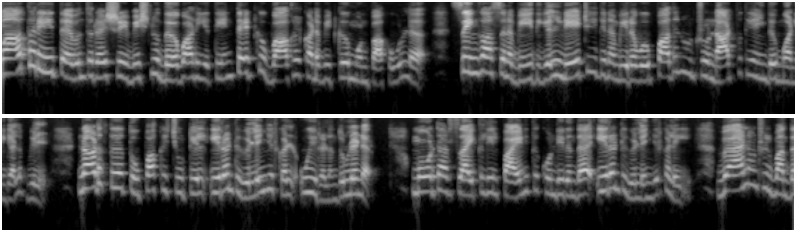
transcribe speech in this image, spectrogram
மாத்தரை தெவந்தர ஸ்ரீ விஷ்ணு தேவாலயத்தின் தெற்கு வாகல் கடவிற்கு முன்பாக உள்ள சிங்காசன வீதியில் நேற்றைய தினம் இரவு பதினொன்று நாற்பத்தி ஐந்து மணியளவில் நடந்த துப்பாக்கிச் சூட்டில் இரண்டு இளைஞர்கள் உயிரிழந்துள்ளனர். மோட்டார் சைக்கிளில் பயணித்துக் கொண்டிருந்த இரண்டு இளைஞர்களை வேன் ஒன்றில் வந்த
